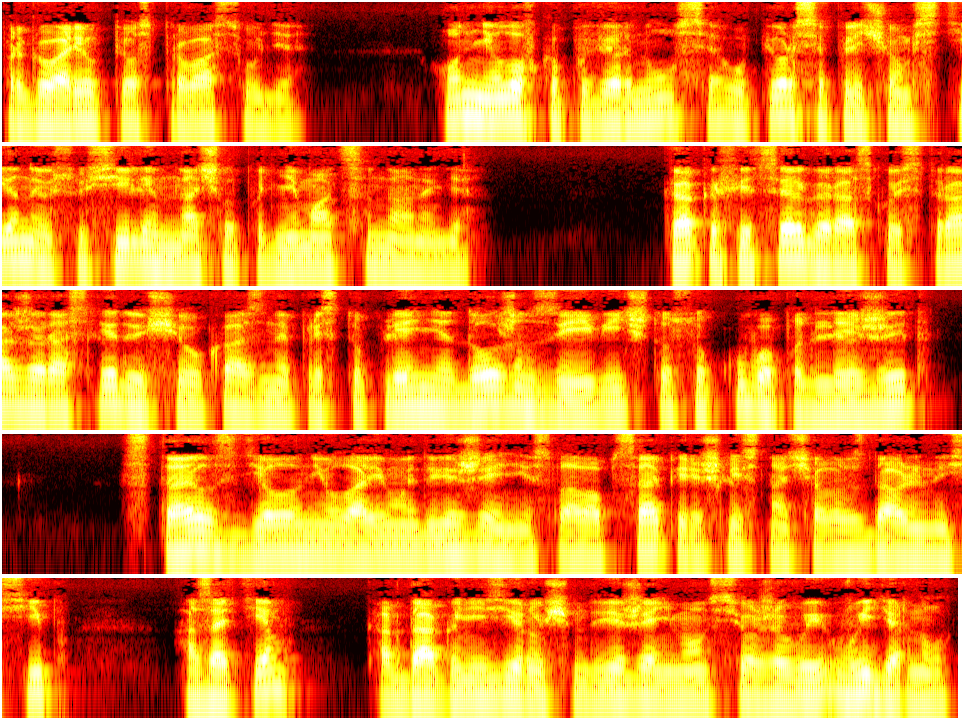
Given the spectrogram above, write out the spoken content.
проговорил пес правосудия. Он неловко повернулся, уперся плечом в стену и с усилием начал подниматься на ноги. Как офицер городской стражи, расследующий указанное преступление, должен заявить, что Сукуба подлежит... Стайл сделал неуловимое движение. Слова пса перешли сначала в сдавленный сип, а затем, когда агонизирующим движением он все же вы, выдернул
